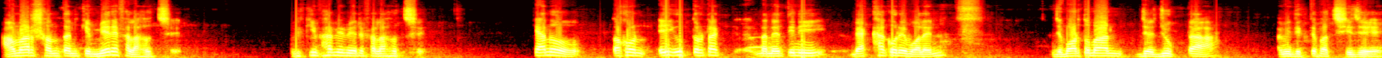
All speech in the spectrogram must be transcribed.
আমার সন্তানকে মেরে ফেলা হচ্ছে। কীভাবে মেরে ফেলা হচ্ছে? কেন? তখন এই উত্তরটা মানে তিনি ব্যাখ্যা করে বলেন যে, বর্তমান যে যুগটা আমি দেখতে পাচ্ছি যে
